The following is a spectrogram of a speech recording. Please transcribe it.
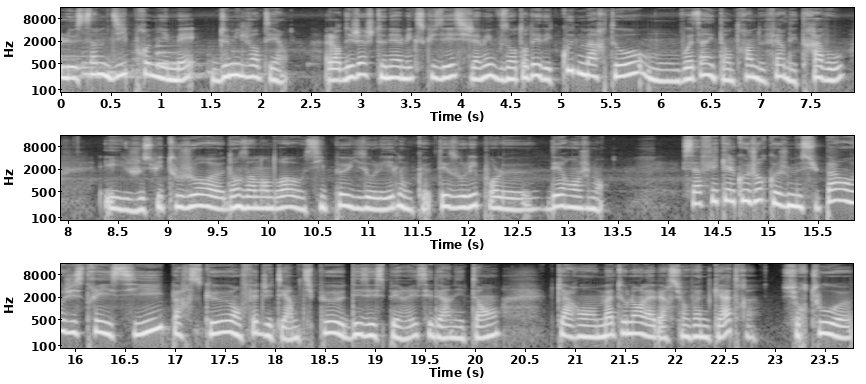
Le samedi 1er mai 2021. Alors déjà, je tenais à m'excuser si jamais vous entendez des coups de marteau. Mon voisin est en train de faire des travaux et je suis toujours euh, dans un endroit aussi peu isolé, donc euh, désolé pour le dérangement. Ça fait quelques jours que je me suis pas enregistrée ici parce que en fait j'étais un petit peu désespérée ces derniers temps, car en m'attelant à la version 24, surtout euh,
